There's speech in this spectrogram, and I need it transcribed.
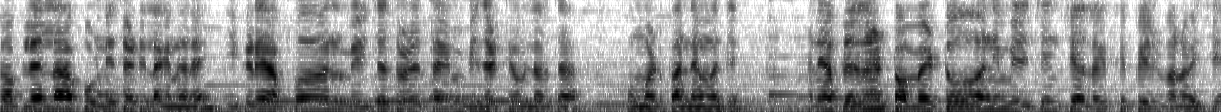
तो आपल्याला फोडणीसाठी लागणार आहे. इकडे आपण मिरच्या थोड्या टाइम भिजत ठेवल्या होत्या कोमट पाण्यामध्ये. आणि आपल्याला टोमॅटो आणि मिरच्यांची अलगशी पेस्ट बनवायची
